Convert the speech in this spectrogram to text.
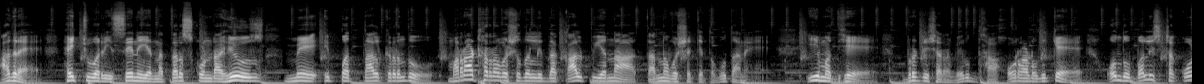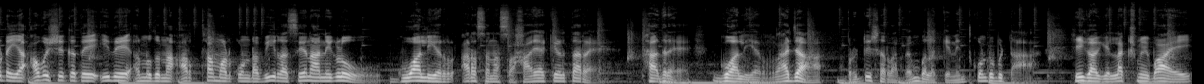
ಆದರೆ ಹೆಚ್ಚುವರಿ ಸೇನೆಯನ್ನು ತರಿಸ್ಕೊಂಡ ಹ್ಯೂಸ್ ಮೇ ಇಪ್ಪತ್ನಾಲ್ಕರಂದು ಮರಾಠರ ವಶದಲ್ಲಿದ್ದ ಕಾಲ್ಪಿಯನ್ನ ತನ್ನ ವಶಕ್ಕೆ ತಗುತ್ತಾನೆ ಈ ಮಧ್ಯೆ ಬ್ರಿಟಿಷರ ವಿರುದ್ಧ ಹೋರಾಡೋದಕ್ಕೆ ಒಂದು ಬಲಿಷ್ಠ ಕೋಟೆಯ ಅವಶ್ಯಕತೆ ಇದೆ ಅನ್ನೋದನ್ನು ಅರ್ಥ ಮಾಡಿಕೊಂಡ ವೀರ ಸೇನಾನಿಗಳು ಗ್ವಾಲಿಯರ್ ಅರಸನ ಸಹಾಯ ಕೇಳ್ತಾರೆ. ಆದರೆ ಗ್ವಾಲಿಯರ್ ರಾಜ ಬ್ರಿಟಿಷರ ಬೆಂಬಲಕ್ಕೆ ನಿಂತ್ಕೊಂಡು ಬಿಟ್ಟ. ಹೀಗಾಗಿ ಲಕ್ಷ್ಮೀಬಾಯಿ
